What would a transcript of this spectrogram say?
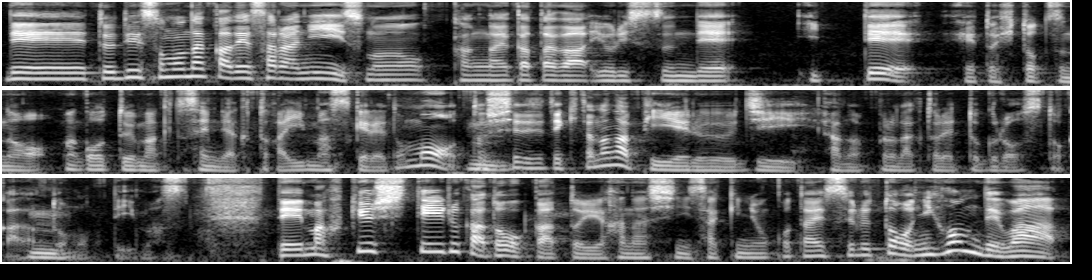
で、えっとで、その中でさらにその考え方がより進んでいって、えっと、一つの、まあ、GoTo マーケット戦略とか言いますけれども、として出てきたのが PLG、あの、プロダクトレッドグロースとかだと思っています。で、まあ、普及しているかどうかという話に先にお答えすると、日本では、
